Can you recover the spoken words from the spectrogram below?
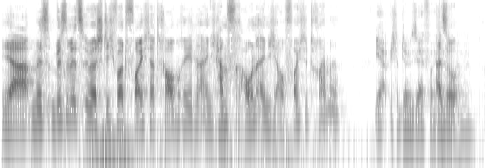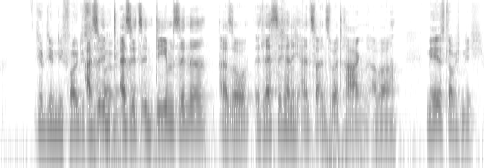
Ja, müssen, müssen wir jetzt über Stichwort feuchter Traum reden eigentlich? Haben Frauen eigentlich auch feuchte Träume? Ja, ich habe die haben sehr feuchte Also- Träume. Ich habe die haben die feuchtesten Also, in, Träume. also jetzt in dem Sinne, also es lässt sich ja nicht eins zu eins übertragen, aber nee, das glaube ich nicht.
